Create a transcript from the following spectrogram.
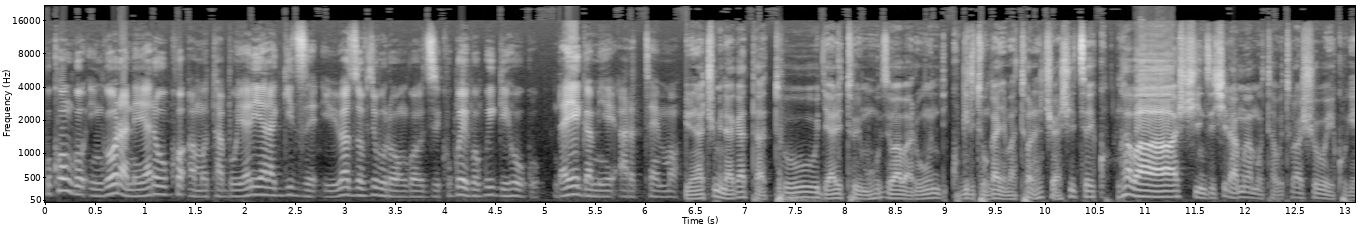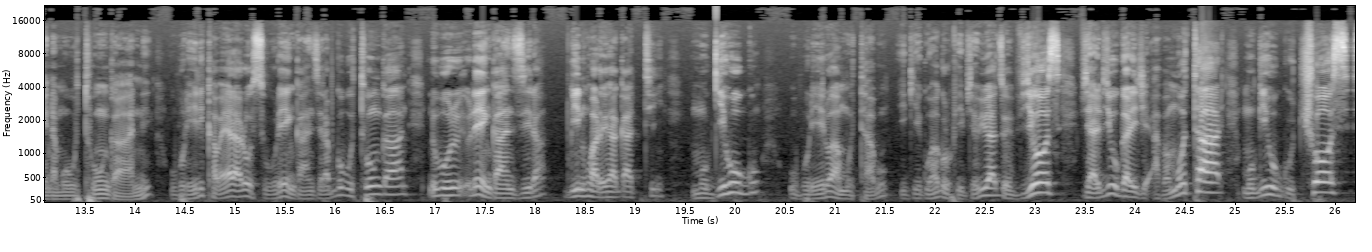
kuko ngo ingorane yari uko amutabu yari yaragize ibibazo by'uburongozi ku rwego rw'igihugu ndayegamiye aratemo bibiri na cumi na gatatu ryari tuye muhuze w'abarundi kugira itunganya amatora ntacyo ko nk'abashinze ishyirahamwe amutabu turashoboye kugenda mu butungane ubu rero ikaba yararose uburenganzira bw'ubutungane n'uburenganzira bw'intwaro yo hagati mu gihugu uburero rero amutabu igiye guhaguruka ivyo bibazo byose byari byugarije abamotari mu gihugu cose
